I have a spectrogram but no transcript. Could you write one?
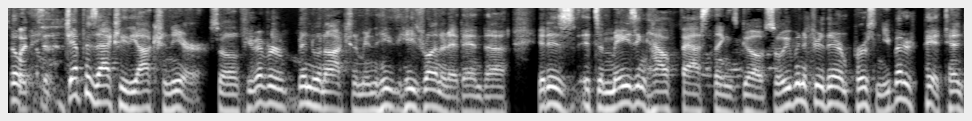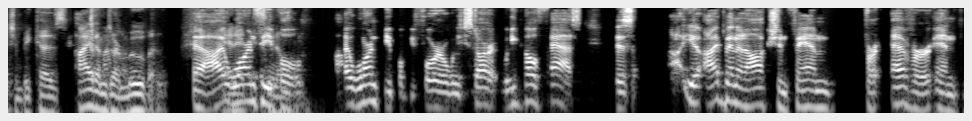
So but, uh, Jeff is actually the auctioneer. So if you've ever been to an auction, I mean, he's he's running it, and uh, it is it's amazing how fast things go. So even if you're there in person, you better pay attention because items are moving. Yeah, I warn people. You know, I warn people before we start. We go fast because uh, you know, I've been an auction fan forever. And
